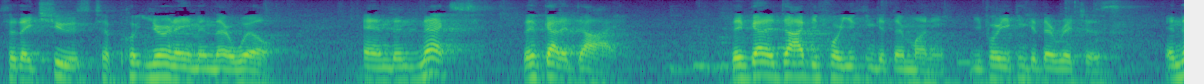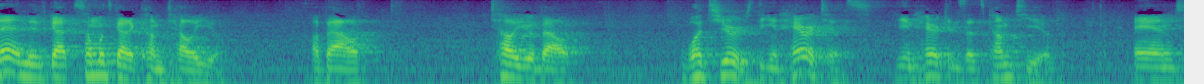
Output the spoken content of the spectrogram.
So they choose to put your name in their will. And then next, they've got to die. They've got to die before you can get their money, before you can get their riches. And then they've got someone's got to come tell you about tell you about what's yours, the inheritance, the inheritance that's come to you. And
